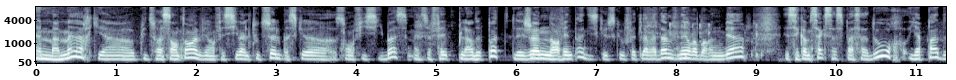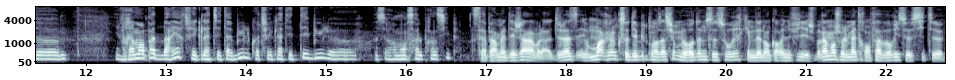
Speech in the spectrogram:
même ma mère, qui a plus de 60 ans, elle vient en festival toute seule parce que son fils y bosse, mais elle se fait plein de potes. Les jeunes n'en reviennent pas, disent que ce que vous faites là, madame, venez, on va boire une bière. Et c'est comme ça que ça se passe à Dour. Il n'y a pas de. N'y a vraiment pas de barrière, tu fais éclater ta bulle, quoi. tu fais éclater tes bulles, euh, c'est vraiment ça le principe. Ça permet déjà, voilà, déjà, moi rien que ce début de conversation me redonne ce sourire qui me donne encore une fille. Vraiment, je veux le mettre en favori ce site euh,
